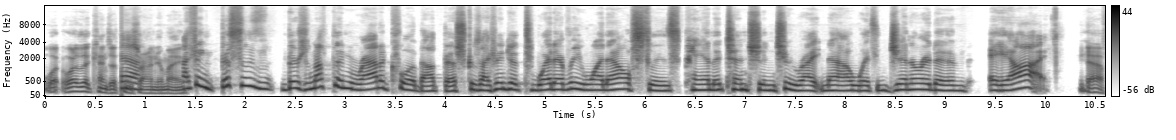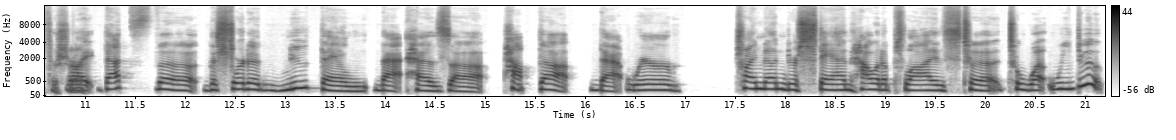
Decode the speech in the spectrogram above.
What, what are the kinds of things yeah, are on your mind? I think this is, there's nothing radical about this because I think it's what everyone else is paying attention to right now with generative AI. Yeah, for sure. Right. That's the, the sort of new thing that has uh, popped up that we're trying to understand how it applies to, to what we do.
